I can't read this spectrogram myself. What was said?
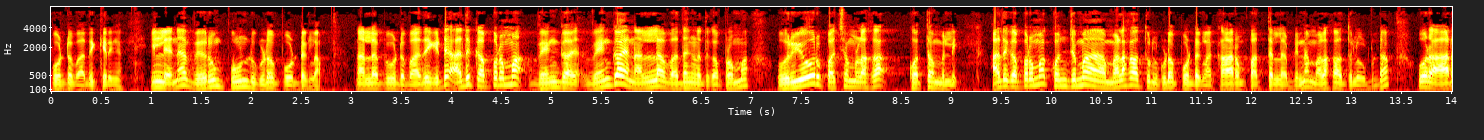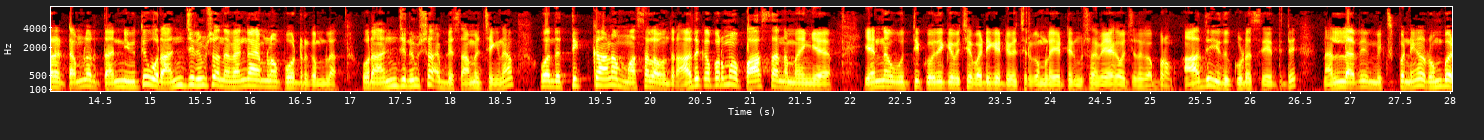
போட்டு வதக்கிடுங்க இல்லைன்னா வெறும் பூண்டு கூட போட்டுக்கலாம். நல்லா போட்டு வதக்கிட்டு அதுக்கப்புறமா வெங்காயம் வெங்காயம் நல்லா வதங்கினதுக்கு அப்புறமா ஒரே ஒரு பச்சை மிளகாய் கொத்தமல்லி. அதுக்கப்புறமா கொஞ்சமாக மிளகாத்தூள் கூட போட்டுக்கலாம். காரம் பத்தல அப்படின்னா மிளகாத்தூள் போட்டால் ஒரு அரை டம்ளர் தண்ணி ஊற்றி ஒரு அஞ்சு நிமிஷம் அந்த வெங்காயம்லாம் போட்டிருக்கோம்ல ஒரு அஞ்சு நிமிஷம் இப்படி சமைச்சிங்கன்னா அந்த திக்கான மசாலா வந்துடும் அதுக்கப்புறமா பாஸ்தா நம்ம இங்கே எண்ணெய் ஊற்றி கொதிக்க வச்சு வடிகட்டி வச்சிருக்கோம்ல எட்டு நிமிஷம் வேக வச்சதுக்கப்புறம். அது இது கூட சேர்த்துட்டு நல்லாவே மிக்ஸ் பண்ணிங்கன்னா ரொம்ப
